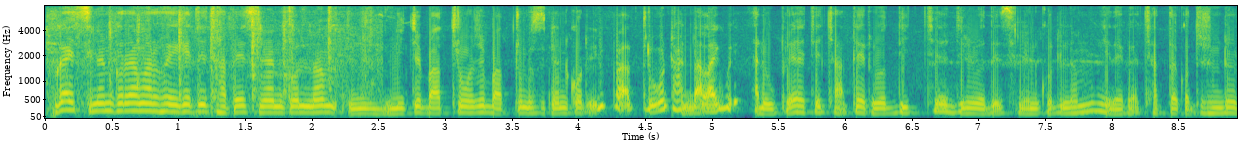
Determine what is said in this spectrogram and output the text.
গাই স্নান করে আমার হয়ে গেছে, ছাদে স্নান করলাম। নিচে বাথরুম আছে বাথরুমে স্নান করি বাথরুমে ঠান্ডা লাগবে। আর উপরে হচ্ছে ছাদে রোদ দিচ্ছে যে রোদে স্নান করলাম। এই দেখো, ছাদটা কত সুন্দর,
